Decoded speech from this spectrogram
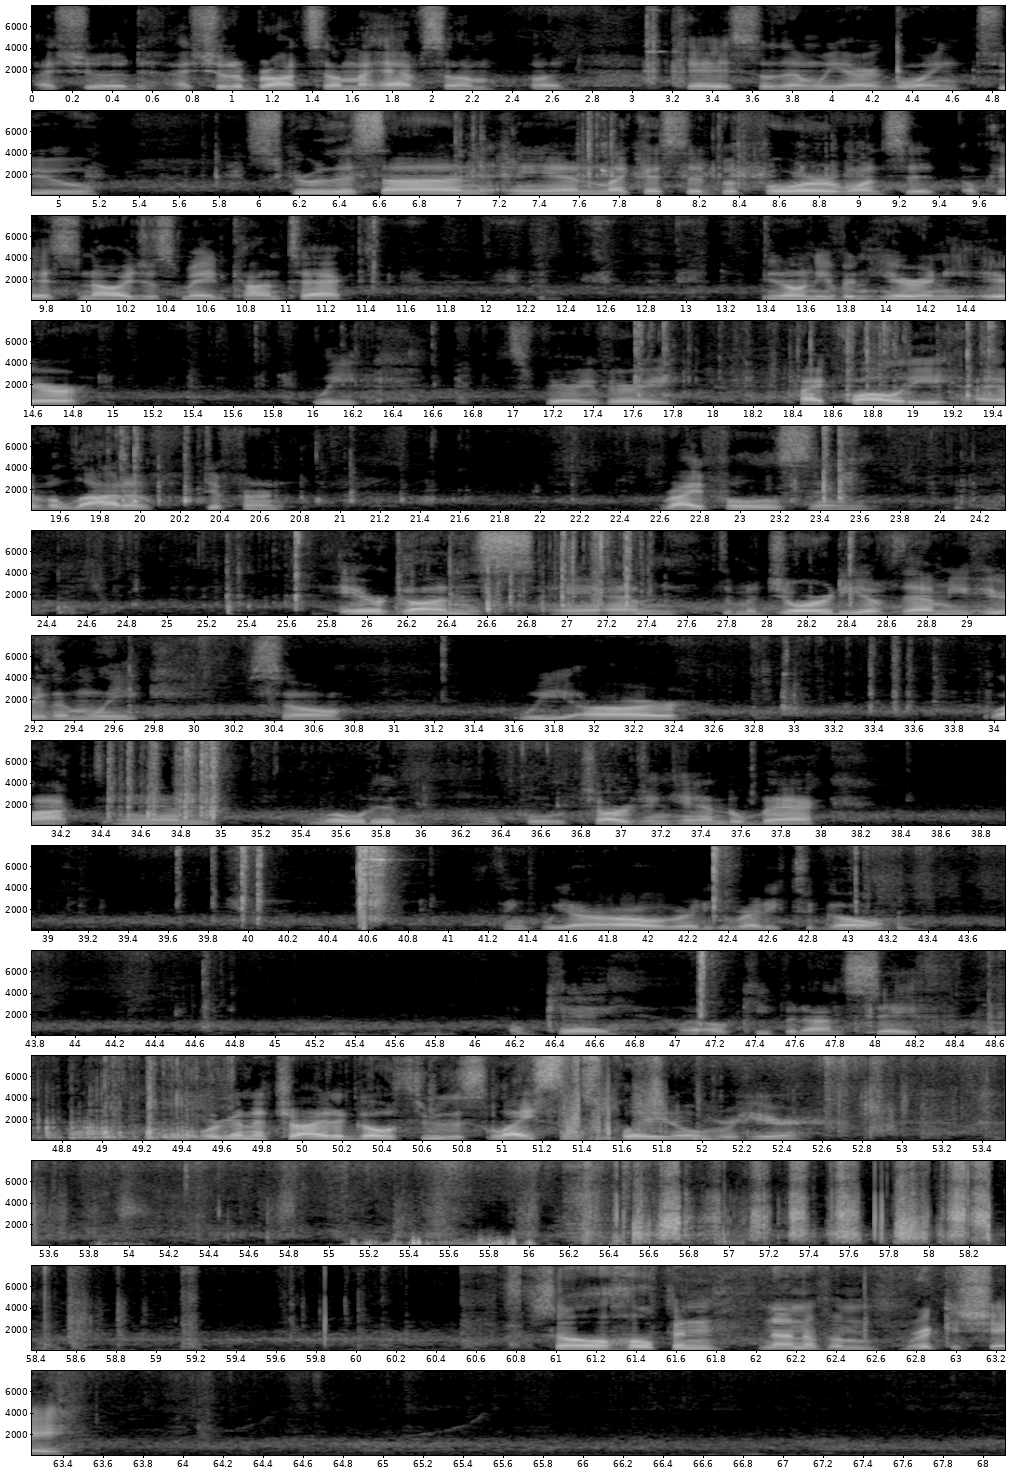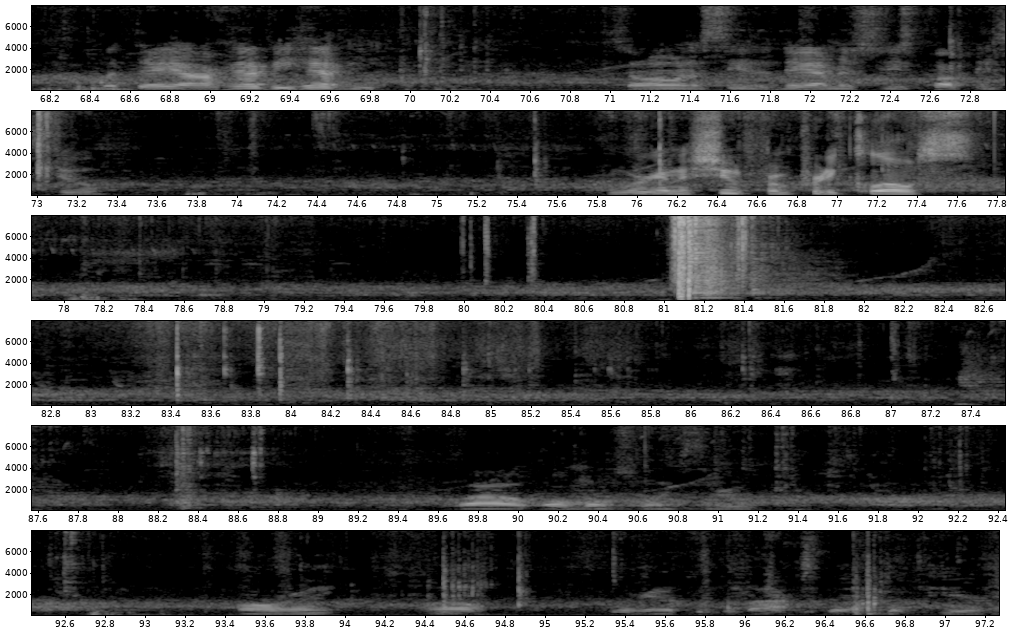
I should. I should have brought some. I have some, but okay. So then we are going to screw this on, and like I said before, once it. Okay, so now I just made contact. You don't even hear any air leak. It's very, very high quality. I have a lot of different rifles and air guns and the majority of them you hear them leak. So we are locked and loaded. We'll pull the charging handle back. I think we are already ready to go. Okay, well, keep it on safe. We're to try to go through this license plate over here. So, hoping none of them ricochet. But they are heavy, heavy. So I want to see the damage these puppies do. We're going to shoot from pretty close. Wow, almost went through. Alright, well, we're going to put the box back up here.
